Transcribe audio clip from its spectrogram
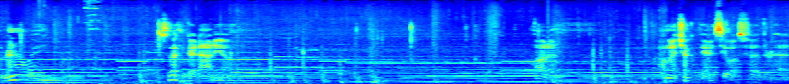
We're in our way. So I can go down here. Hold on. I'm gonna check up here and see what's further ahead.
